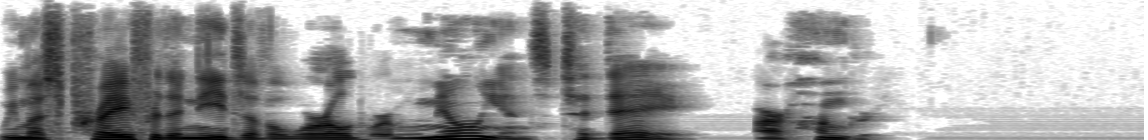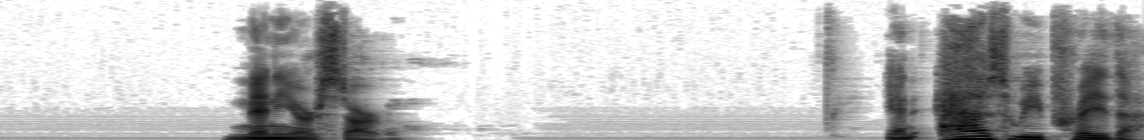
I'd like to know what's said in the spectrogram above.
We must pray for the needs of a world where millions today are hungry. Many are starving. And as we pray that,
